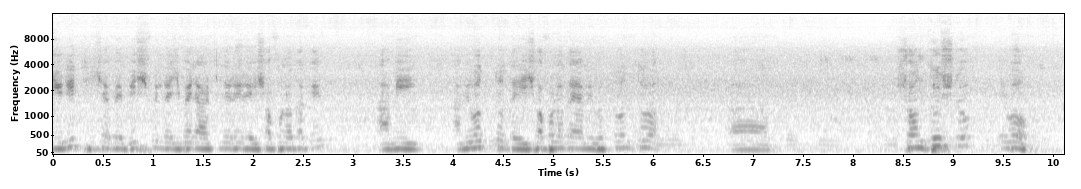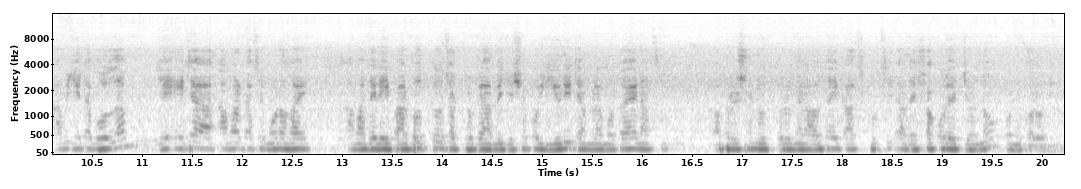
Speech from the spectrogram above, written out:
ইউনিট হিসেবে বিশফিল রেজিমেন্ট আর্টিলারির এই সফলতাকে আমি আমি অত্যন্ত, এই সফলতায় আমি অত্যন্ত সন্তুষ্ট এবং আমি যেটা বললাম যে এটা আমার কাছে মনে হয় আমাদের এই পার্বত্য চট্টগ্রামে যে সকল ইউনিট আমরা মোতায়েন আছি অপারেশন উত্তরণের আওতায় কাজ করছি, তাদের সকলের জন্য অনুকরণীয়।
